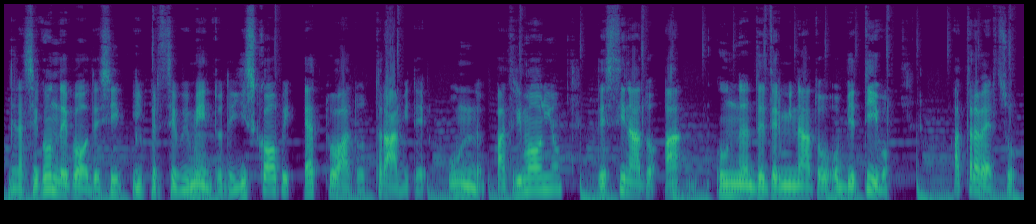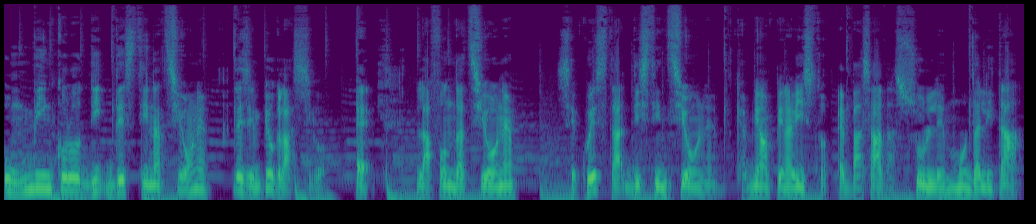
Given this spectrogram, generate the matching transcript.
Nella seconda ipotesi, il perseguimento degli scopi è attuato tramite un patrimonio destinato a un determinato obiettivo, attraverso un vincolo di destinazione. L'esempio classico è la fondazione. Se questa distinzione che abbiamo appena visto è basata sulle modalità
